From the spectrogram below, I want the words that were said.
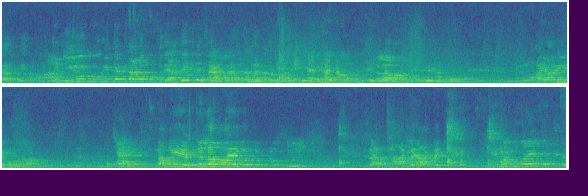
ಬರ್ತದೆ. ನೀನು ಕೂಗಿದೆ ಅದೇ ಅಲ್ಲ ಇದು ಮಾಯಾವೇ ಇರಬಹುದಾ ನಮಗೆ ಎಷ್ಟೆಲ್ಲ ಮಾಯ ಗೊತ್ತುಂಟು ಇದರ ಅರ್ಥ ಆಗ್ಲೇ ಆಗ್ಬೇಕು ಮಗು ಮಾಯ ಗೊತ್ತಿದೆ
